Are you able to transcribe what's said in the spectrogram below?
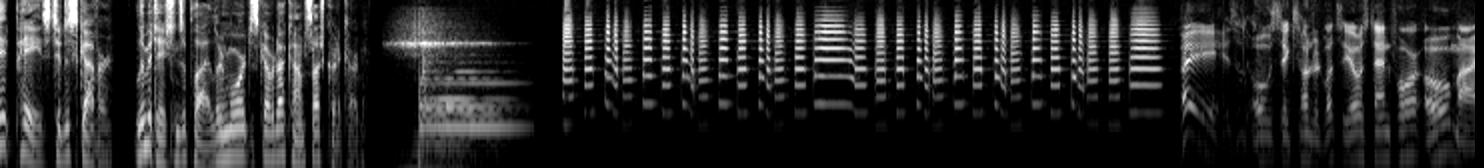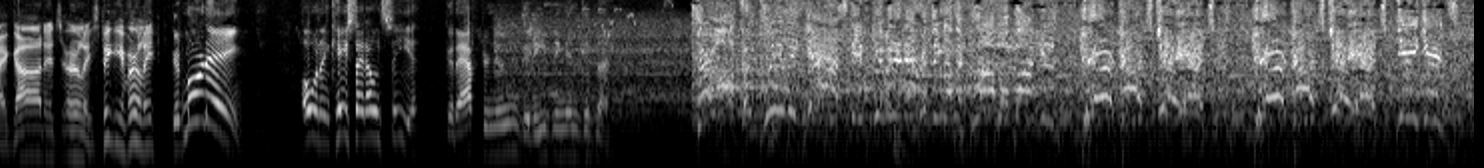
It pays to discover. Limitations apply. Learn more at discover.com slash credit card. Hey, this is 0600. What's the O stand for? Oh my God, it's early. Speaking of early, Good morning. Oh, and in case I don't see you, good afternoon, good evening, and good night. They're all completely gassed. They've given it everything on the Globalbakken. Here comes Diggins. Here comes Diggins. Diggins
